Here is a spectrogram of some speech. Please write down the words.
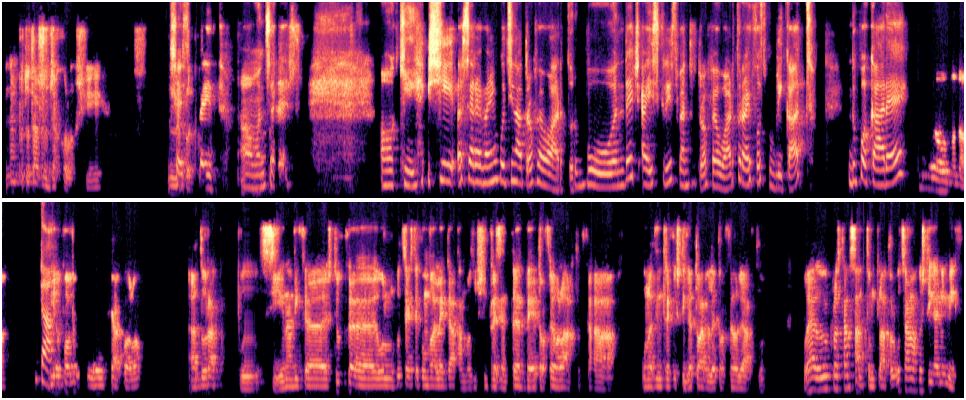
nu am putut ajunge acolo și și ai suferit. Am înțeles. Ok. Și să revenim puțin la trofeul Artur. Bun. Deci ai scris pentru trofeul Artur, ai fost publicat, după care... Eu, da. Da. E o poveste acolo. A durat puțin, adică știu că Olguța este cumva legată, am văzut și în prezentări de trofeul Artur, ca una dintre câștigătoarele trofeului Artur. Well, lucrul ăsta nu s-a întâmplat, Olguța nu a câștigat nimic.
